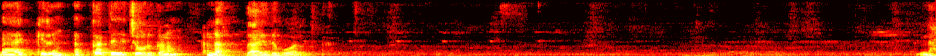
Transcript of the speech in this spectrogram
ബാക്കിലും ഒക്കെ തേച്ച് കൊടുക്കണം കണ്ടോ? ഇതാ ഇതുപോലെ. ഇതാ.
